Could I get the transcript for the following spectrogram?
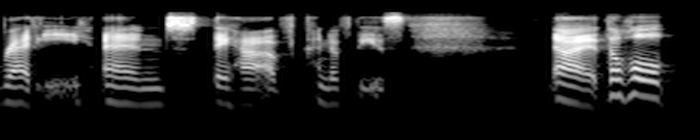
ready, and they have kind of these. Uh, the whole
